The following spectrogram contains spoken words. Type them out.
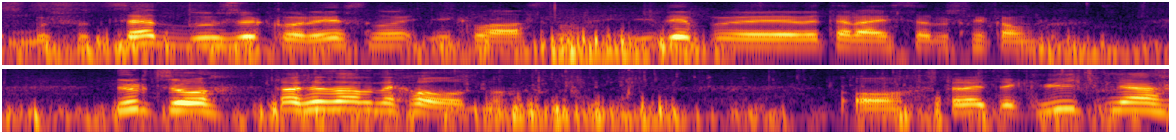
Тому що це дуже корисно і класно. Іди е, витирайся рушником. Юрцю, ще зараз не холодно. О, 3 квітня.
